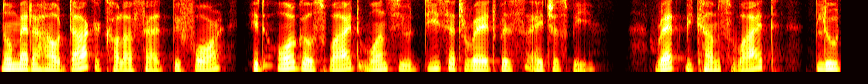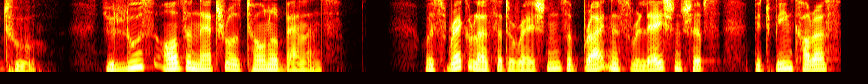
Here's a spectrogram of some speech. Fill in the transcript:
No matter how dark a color felt before, it all goes white once you desaturate with HSV. Red becomes white, blue too. You lose all the natural tonal balance. With regular saturation, the brightness relationships between colors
